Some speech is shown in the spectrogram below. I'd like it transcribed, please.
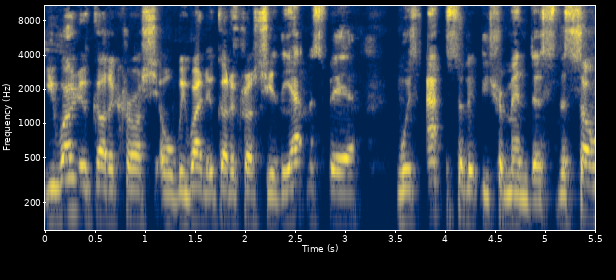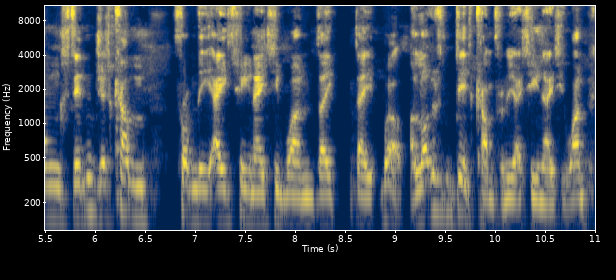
you won't have got across, or we won't have got across you. The atmosphere was absolutely tremendous. The songs didn't just come from the 1881. They, they, well, a lot of them did come from the 1881,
